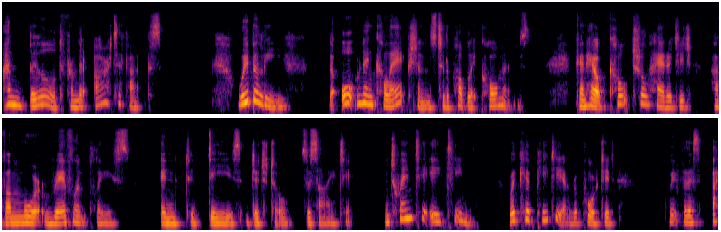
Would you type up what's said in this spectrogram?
and build from their artefacts. We believe that opening collections to the public commons can help cultural heritage have a more relevant place in today's digital society. In 2018, Wikipedia reported, wait for this, a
